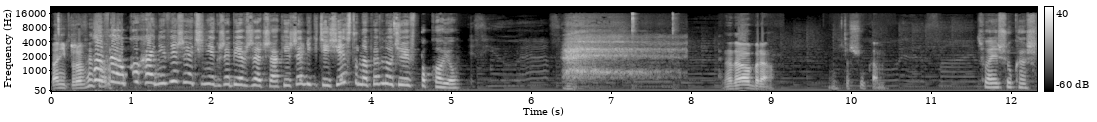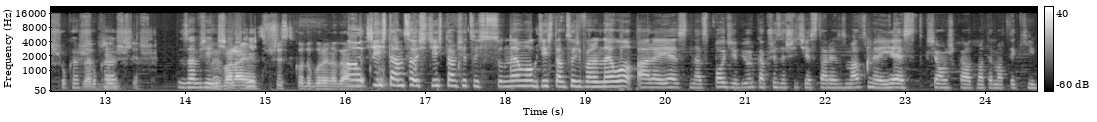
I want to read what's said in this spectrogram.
pani profesor? Paweł, kochanie, wiesz, że ja ci nie grzebię w rzeczach. Jeżeli gdzieś jest, to na pewno u ciebie w pokoju. No dobra, No to szukam. Słuchaj, szukasz, szukasz, szukasz. Zawzięcie. Zawzięcie. Wywalając wszystko do góry nogami. No, gdzieś tam coś, gdzieś tam się coś zsunęło, gdzieś tam coś walnęło, ale jest na spodzie biurka przy zeszycie starym z matmy, jest książka od matematyki.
